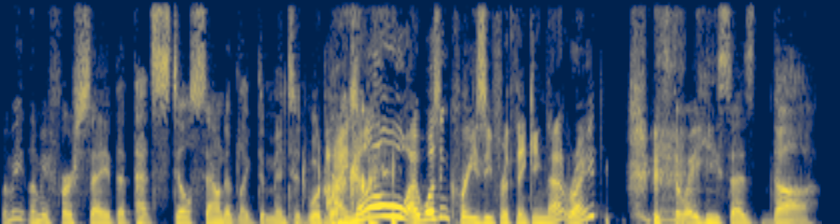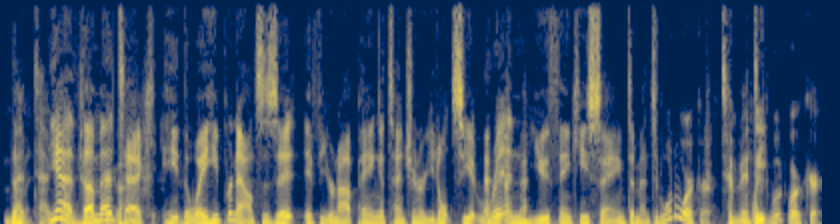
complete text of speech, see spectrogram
Let me let me first say that that still sounded like demented woodworker. I know. I wasn't crazy for thinking that, right? it's the way he says the, The, medtech. yeah, the woodworker. medtech. He, the way he pronounces it. If you're not paying attention or you don't see it written, you think he's saying demented woodworker. demented woodworker.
